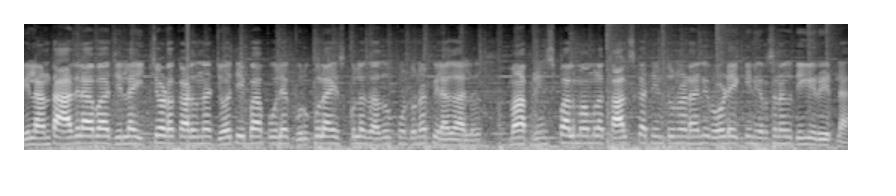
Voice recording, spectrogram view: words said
వీళ్ళంతా ఆదిలాబాద్ జిల్లా ఇచ్చోడకాడున్న జ్యోతిబా పూలే గురుకుల హై స్కూల్లో చదువుకుంటున్న పిల్లగాళ్ళు. మా ప్రిన్సిపాల్ మమ్మల్ని కాల్స్గా తింటున్నాడని రోడ్ ఎక్కి నిరసనకు దిగిరి ఇట్లా.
